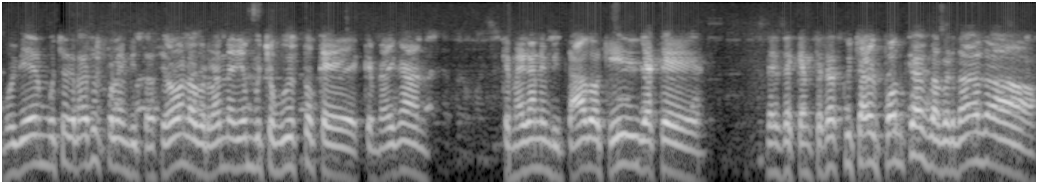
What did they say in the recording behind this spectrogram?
muy bien, muchas gracias por la invitación. La verdad me dio mucho gusto que, que me hayan que me hayan invitado aquí, ya que desde que empecé a escuchar el podcast, la verdad, ah,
